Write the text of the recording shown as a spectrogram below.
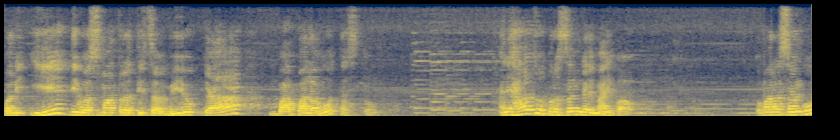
पण एक दिवस मात्र तिचा वियोग त्या बापाला होत असतो. आणि हा जो प्रसंग आहे माय बाप तुम्हाला सांगू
